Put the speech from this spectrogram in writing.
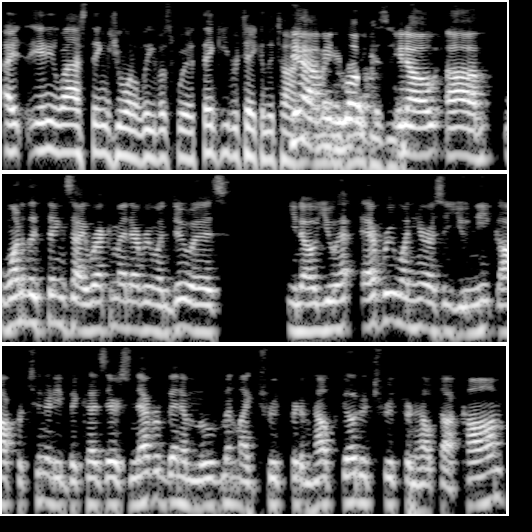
I, any last things you want to leave us with? Thank you for taking the time. yeah, I mean, look, busy. you know, um, one of the things I recommend everyone do is, you know, you ha- everyone here has a unique opportunity because there's never been a movement like Truth Freedom Health. Go to truthfreedomhealth.com.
